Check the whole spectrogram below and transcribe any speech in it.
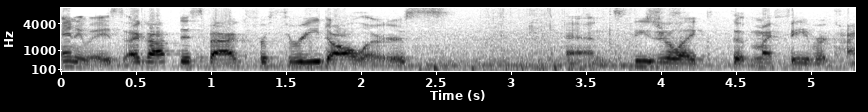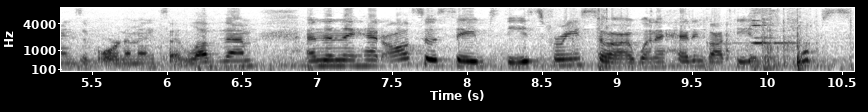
anyways, I got this bag for $3 and these are like the, my favorite kinds of ornaments. I love them. And then they had also saved these for me, so I went ahead and got these, whoops,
